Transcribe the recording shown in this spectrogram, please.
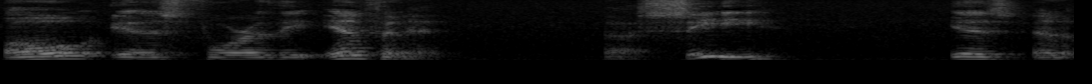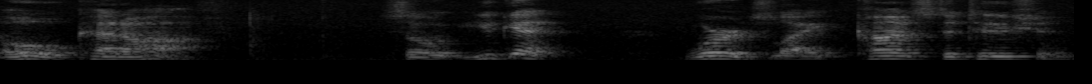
O is for the infinite. Uh, C is an O cut off. So you get words like constitution,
